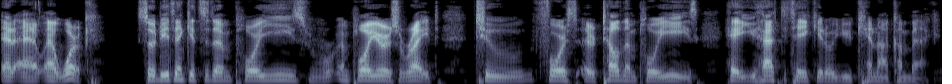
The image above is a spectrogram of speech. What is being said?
at at, at work. So, do you think it's the employees employer's right to force or tell the employees, "Hey, you have to take it, or you cannot come back"?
